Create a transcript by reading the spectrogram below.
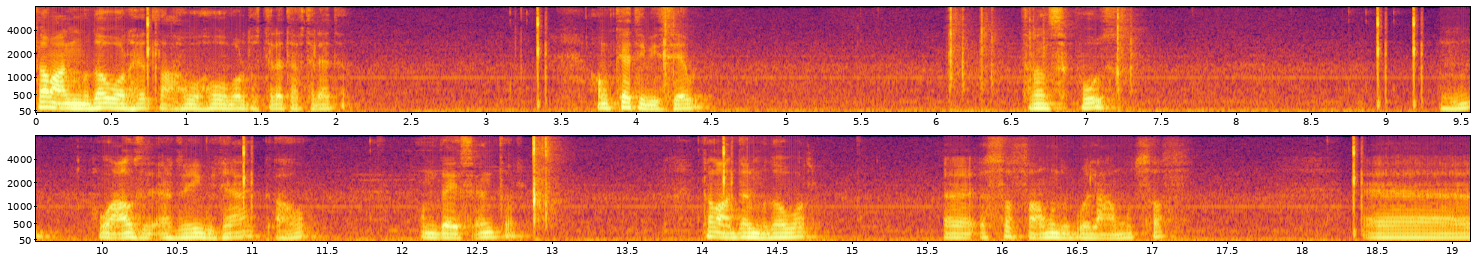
طبعا المدور هيطلع هو هو برضه 3 في 3 هم كاتب يساوي. transpose. هو عاوز ال array بتاعك. أهو. قوم دايس enter. طبعا ده المدور. الصف عمود والعمود صف. آه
